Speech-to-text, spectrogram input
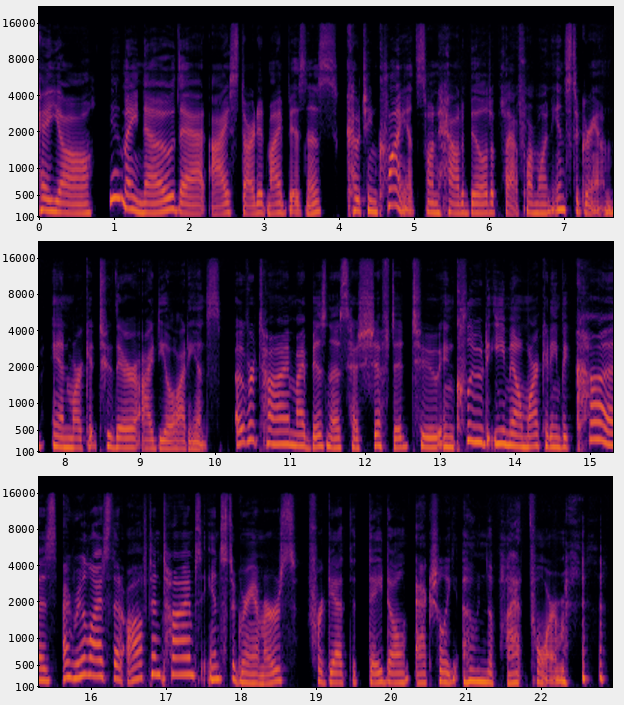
Hey, y'all. You may know that I started my business coaching clients on how to build a platform on Instagram and market to their ideal audience. Over time, my business has shifted to include email marketing because I realized that oftentimes Instagrammers forget that they don't actually own the platform.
